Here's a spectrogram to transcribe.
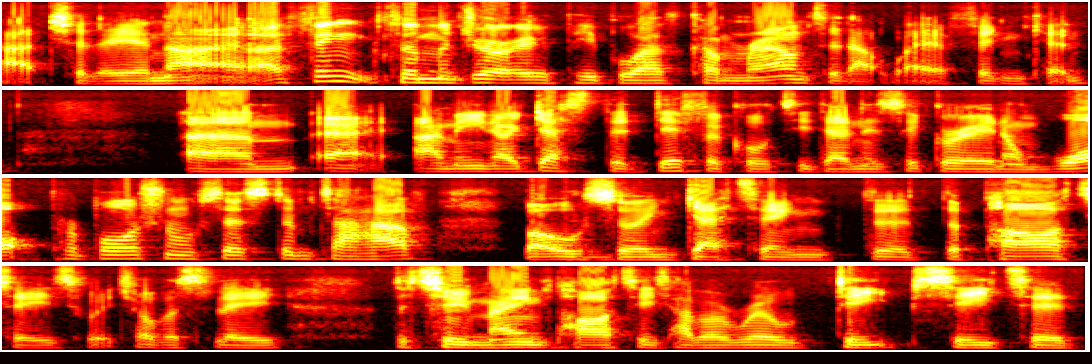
actually, and I, I think the majority of people have come around to that way of thinking. Um, I mean, I guess the difficulty then is agreeing on what proportional system to have, but also in getting the, the parties, which obviously the two main parties have a real deep seated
